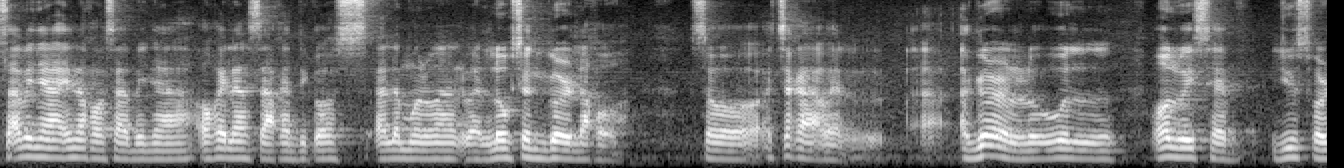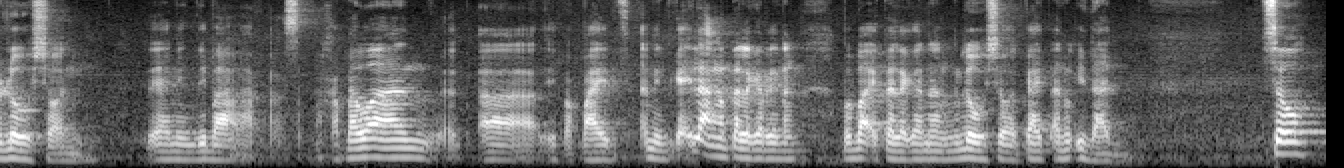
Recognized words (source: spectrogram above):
Sabi niya, ina ko, sabi niya, okay lang sa akin because alam mo naman, well, lotion girl ako. So, at saka, well, uh, a girl will always have use for lotion. I mean, di ba, katawan, uh, ipapahid. I mean, kailangan talaga rin ng babae talaga ng lotion kahit anong edad. So,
